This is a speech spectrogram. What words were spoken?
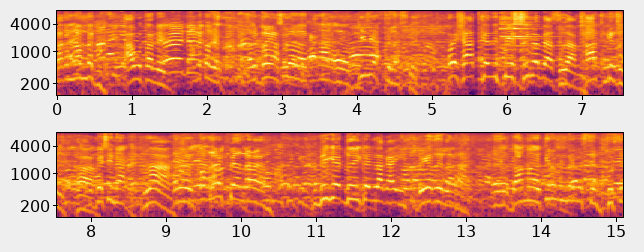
কাকার নামটা কি আবু তালেব। আবু তালেব। তালেব ভাই আসলে কাকা কি নিয়ে আসছিল আজকে? ওই সাত কেজি পিস ছিল বেচলাম। সাত কেজি? হ্যাঁ। বেশি না? না। মানে পেঁয়াজ লাগান বিঘে দুই কেজি লাগাই। বিঘা দুই লাগান এ, দাম কীরকম করে বেচছেন? ফুটছে?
